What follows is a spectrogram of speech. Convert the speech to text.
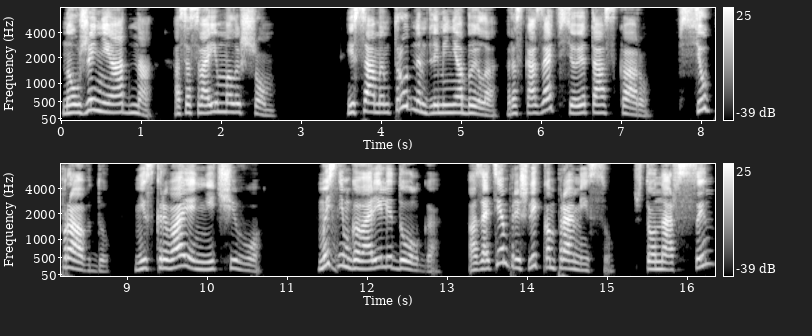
но уже не одна, а со своим малышом. И самым трудным для меня было рассказать все это Оскару. Всю правду, не скрывая ничего. Мы с ним говорили долго, а затем пришли к компромиссу, что наш сын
